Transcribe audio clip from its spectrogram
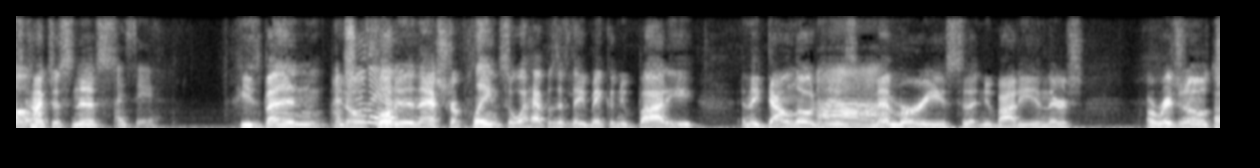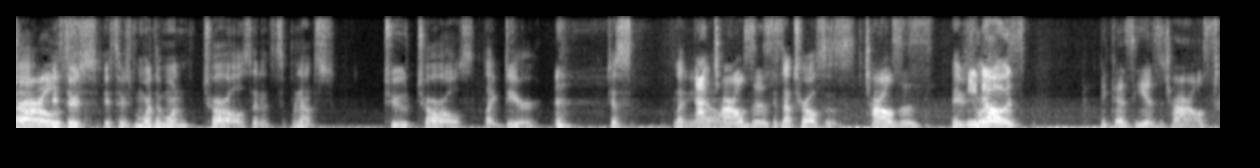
Oh. his consciousness, I see. he's been you I'm know sure floated have- in the astral plane. So what happens if they make a new body and they download Ah. his memories to that new body, and there's original Uh, Charles? if there's if there's more than one Charles and it's pronounced two Charles, like deer, just letting you Not know. Charles's. It's not Charles's. Charles's. Maybe He if you wanna- knows because he is a Charles.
